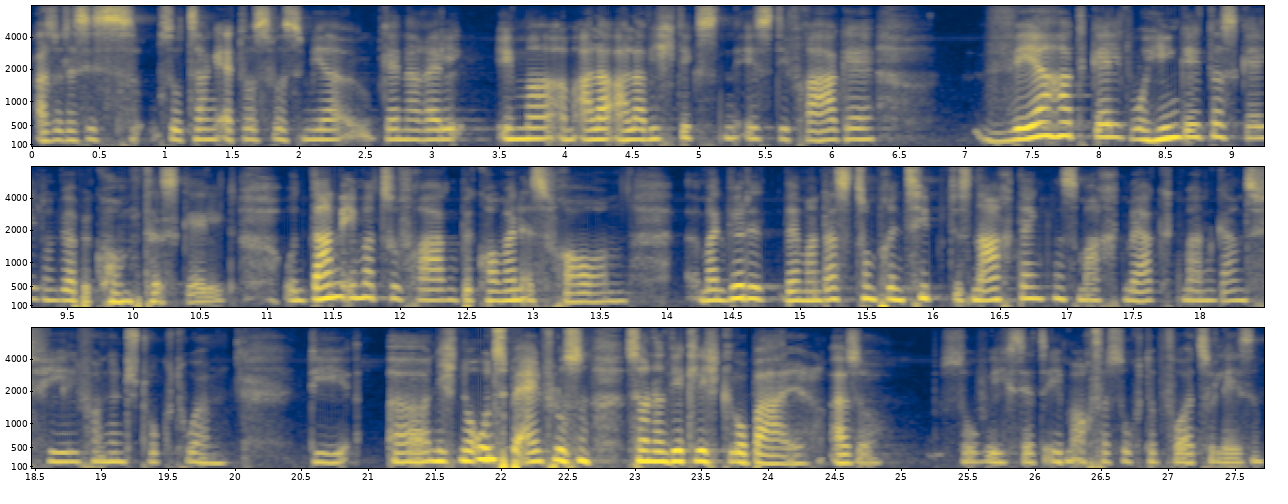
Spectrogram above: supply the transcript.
Also das ist sozusagen etwas, was mir generell immer am aller, allerwichtigsten ist, die Frage, wer hat Geld, wohin geht das Geld und wer bekommt das Geld. Und dann immer zu fragen, bekommen es Frauen? Man würde, wenn man das zum Prinzip des Nachdenkens macht, merkt man ganz viel von den Strukturen, die äh, nicht nur uns beeinflussen, sondern wirklich global. Also so wie ich es jetzt eben auch versucht habe vorzulesen.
